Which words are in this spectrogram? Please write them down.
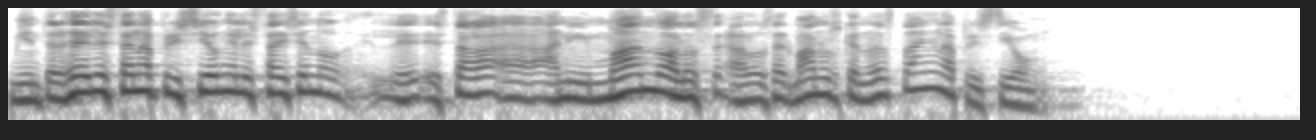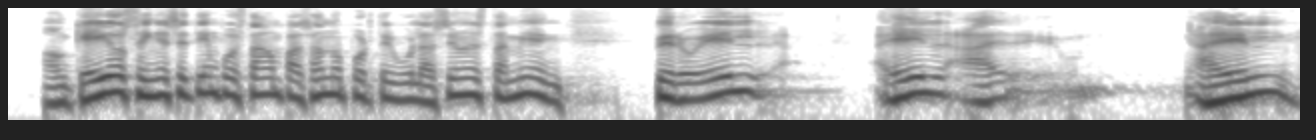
Mientras él está en la prisión, él está diciendo, le estaba animando a los, a los hermanos que no están en la prisión. Aunque ellos en ese tiempo estaban pasando por tribulaciones también, pero él, a él, a, él,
